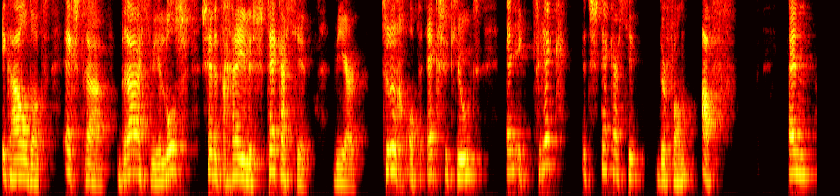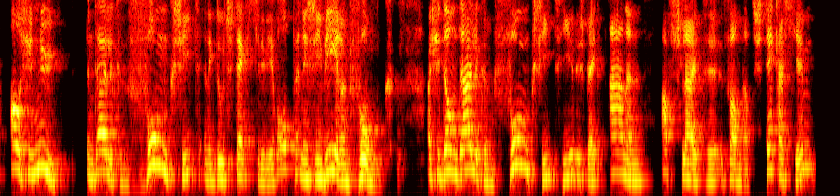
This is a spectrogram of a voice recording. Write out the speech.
ik haal dat extra draadje weer los, zet het gele stekkertje weer terug op de execute en ik trek het stekkertje ervan af. En als je nu een duidelijke vonk ziet, en ik doe het stekkertje er weer op en ik zie weer een vonk. Als je dan duidelijk een vonk ziet, hier dus bij het aan- en afsluiten van dat stekkertje,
